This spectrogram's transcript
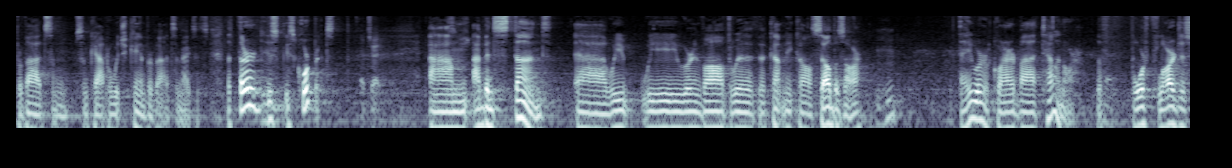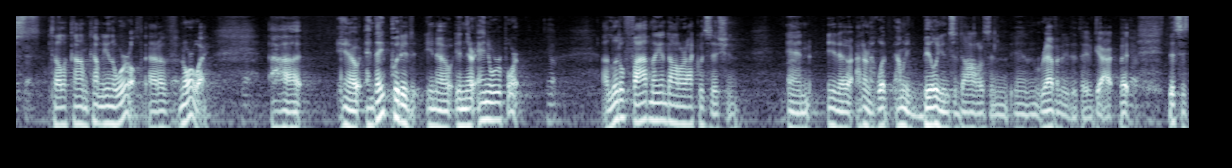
provide some, some capital, which can provide some exits. The third is, is corporates. That's right. Um, I've been stunned. Uh, we, we were involved with a company called CellBazaar. They were acquired by Telenor, the fourth largest telecom company in the world out of Norway. Uh, you know, and they put it, you know, in their annual report. A little $5 million acquisition, and, you know, I don't know what, how many billions of dollars in, in revenue that they've got, but this is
